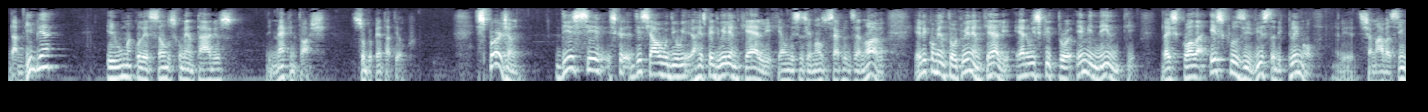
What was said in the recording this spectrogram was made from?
da Bíblia e uma coleção dos comentários de Mackintosh sobre o Pentateuco. Spurgeon disse, disse algo de, a respeito de William Kelly, que é um desses irmãos do século XIX. Ele comentou que William Kelly era um escritor eminente da escola exclusivista de Plymouth. Ele chamava assim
